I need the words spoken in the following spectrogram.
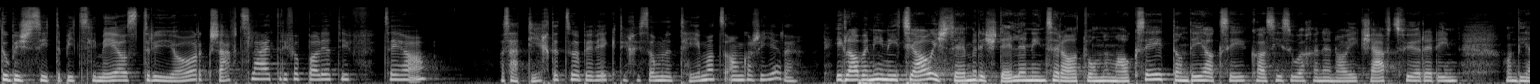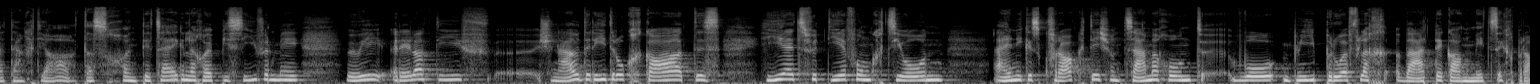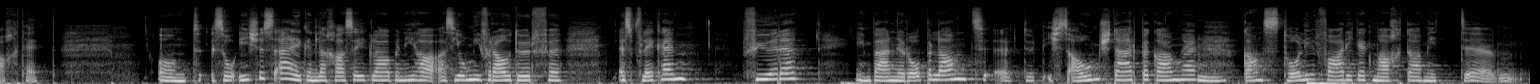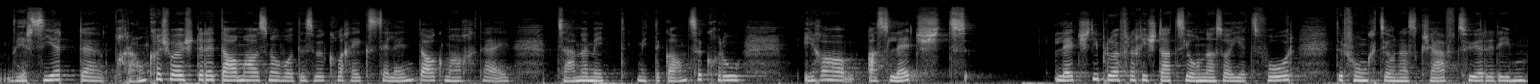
Du bist seit ein bisschen mehr als drei Jahren Geschäftsleiterin von Palliativ CH. Was hat dich dazu bewegt, dich in so einem Thema zu engagieren? Ich glaube, initial ist es immer ein Stelleninserat, wo man mal sieht. Und ich habe gesehen, sie suchen eine neue Geschäftsführerin. Und ich habe gedacht, ja, das könnte jetzt eigentlich etwas sein für mich, weil ich relativ äh, schnell den Eindruck hatte, dass hier jetzt für diese Funktion einiges gefragt ist und zusammenkommt, wo mein beruflicher Werdegang mit sich gebracht hat. Und so ist es eigentlich. Also ich glaube, ich habe als junge Frau dürfen ein Pflegeheim führen. Im Berner Oberland, äh, dort ist es auch ums Sterben gegangen. Mhm. Ganz tolle Erfahrungen gemacht da mit äh, versierten Krankenschwestern damals noch, die das wirklich exzellent gemacht haben, zusammen mit, mit der ganzen Crew. Ich habe als letztes letzte berufliche Station, also jetzt vor der Funktion als Geschäftsführerin,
